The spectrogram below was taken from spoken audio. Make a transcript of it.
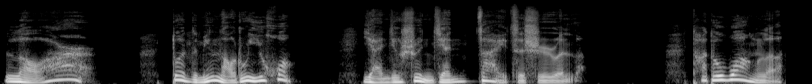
老二。段子明脑中一晃，眼睛瞬间再次湿润了。他都忘了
